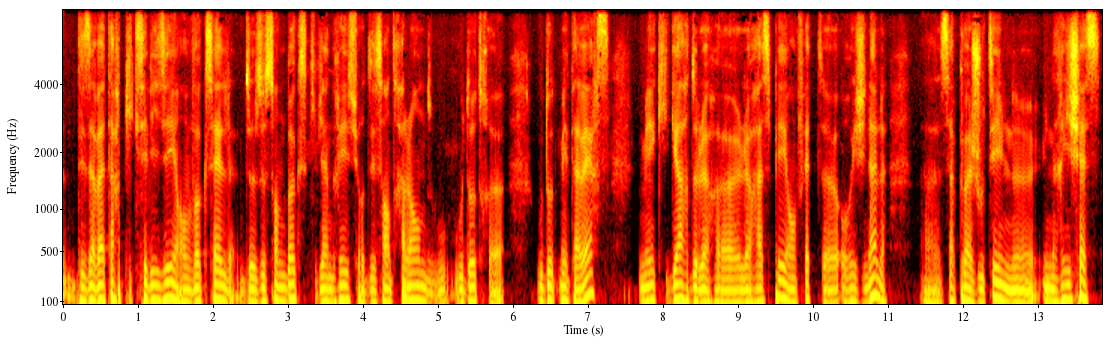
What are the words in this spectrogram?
des avatars pixelisés en voxel de The Sandbox qui viendraient sur des Centraland ou, ou d'autres ou d'autres métaverses, mais qui gardent leur leur aspect en fait original. Euh, ça peut ajouter une, une, richesse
